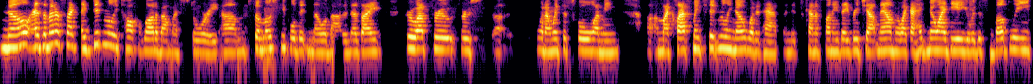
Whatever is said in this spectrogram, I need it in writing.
No, as a matter of fact, I didn't really talk a lot about my story. Um, so most people didn't know about it. As I grew up through through uh, when I went to school. I mean, uh, my classmates didn't really know what had happened. It's kind of funny. They reach out now and they're like, I had no idea you were this bubbly,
